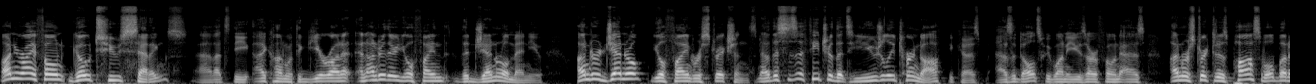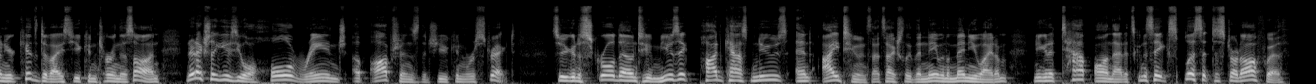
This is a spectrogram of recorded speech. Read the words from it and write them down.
On your iPhone, go to Settings. Uh, that's the icon with the gear on it. And under there, you'll find the General menu. Under General, you'll find restrictions. Now, this is a feature that's usually turned off because as adults, we want to use our phone as unrestricted as possible, but on your kid's device, you can turn this on, and it actually gives you a whole range of options that you can restrict. So you're going to scroll down to Music, Podcast, News, and iTunes. That's actually the name of the menu item. And you're going to tap on that. It's going to say explicit to start off with.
